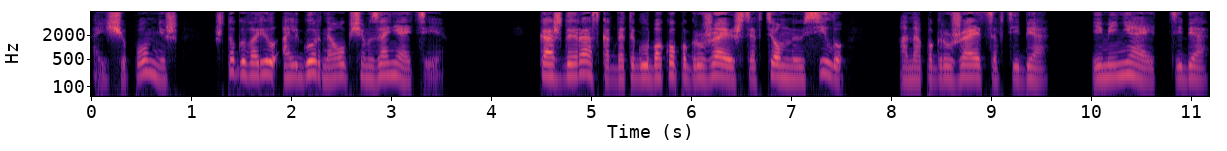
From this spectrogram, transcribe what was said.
А еще помнишь, что говорил Альгор на общем занятии? Каждый раз, когда ты глубоко погружаешься в темную силу, она погружается в тебя и меняет тебя.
